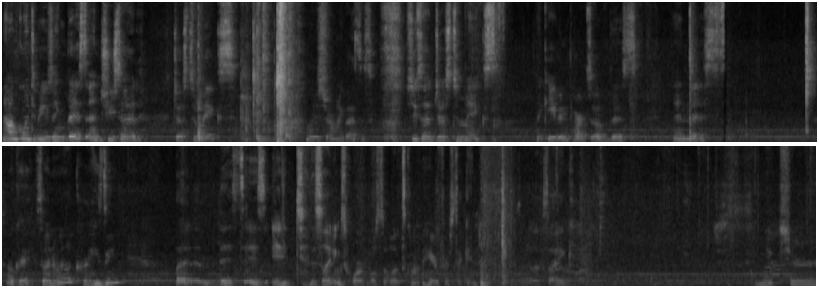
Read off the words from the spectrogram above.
Now I'm going to be using this and she said just to mix, let me just on my glasses. She said just to mix like even parts of this and this. Okay, so I know I look crazy, but this is it. This lighting's horrible, so let's come out here for a second. This what it looks like. Just make sure.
